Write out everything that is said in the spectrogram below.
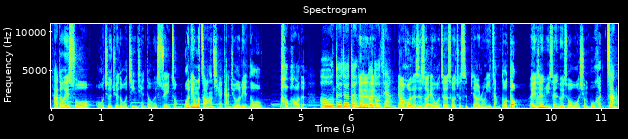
她都会说：“我就觉得我经前都会水肿，我连我早上起来感觉我脸都。”泡泡的哦，对对对，蛮多都这样。然后或者是说，哎，我这个时候就是比较容易长痘痘。有些女生会说我胸部很胀，嗯、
